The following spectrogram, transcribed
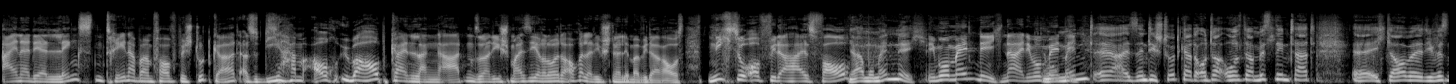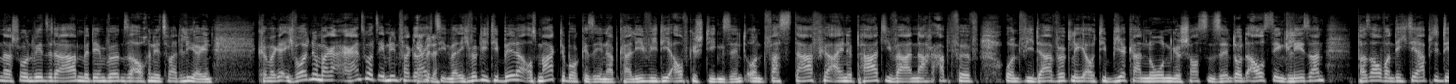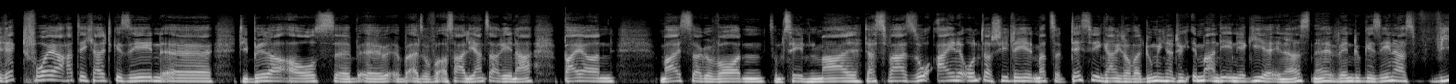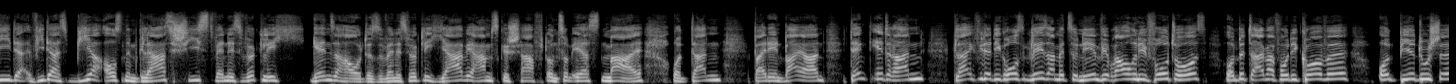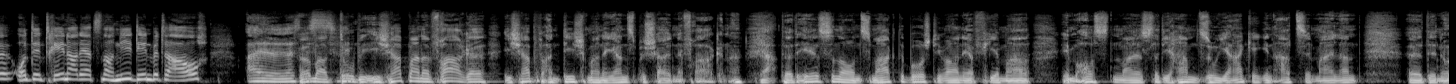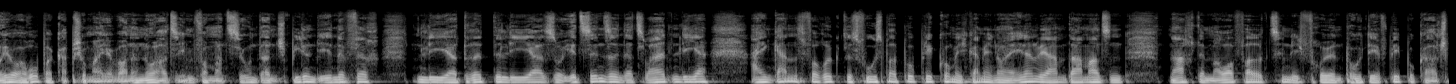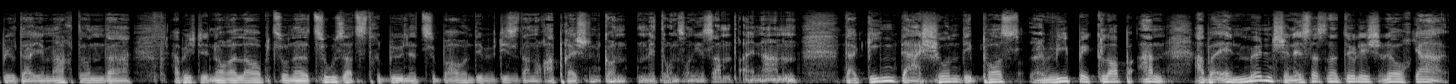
einer der längsten Trainer beim VfB Stuttgart. Also die haben auch überhaupt keinen langen Atem, sondern die schmeißen ihre Leute auch relativ schnell immer wieder raus. Nicht so oft wie der HSV. Ja, im Moment nicht. Im Moment nicht. Nein, im Moment, Im Moment äh, sind die Stuttgarter unter, unter Misslintat. Äh, ich glaube, die wissen da schon, wen sie da haben. Mit dem würden sie auch in die zweite Liga gehen. Können wir, ich wollte nur mal ganz kurz eben den Vergleich ja, ziehen, weil ich wirklich die Bilder aus Magdeburg gesehen habe, Kali, wie die aufgestiegen sind und was da für eine Party war nach Abpfiff und wie da wirklich auch die Bierkanonen geschossen sind und aus den Gläsern. Pass auf, und ich habe direkt vorher hatte ich halt gesehen, äh, die Bilder aus, äh, äh, also aus der Allianz Arena. Bayern Meister geworden zum zehnten Mal. Das war so eine unterschiedliche Matze. Deswegen kann ich doch, weil du mich natürlich immer an die Energie erinnerst, ne? wenn du gesehen hast, wie, da, wie das Bier aus einem Glas schießt, wenn es wirklich Gänsehaut ist, wenn es wirklich, ja, wir haben es geschafft und zum ersten Mal. Und dann bei den Bayern, denkt ihr dran, gleich wieder die großen Gläser mitzunehmen. Wir brauchen die Fotos und bitte einmal vor die Kurve und Bierdusche und den Trainer, der jetzt noch nie, den bitte auch auch. Also das Hör mal, ist, Tobi, ich habe mal eine Frage. Ich habe an dich mal eine ganz bescheidene Frage. Ne? Ja. Das erste noch uns Magdeburg, die waren ja viermal im Osten Meister. Die haben so ja gegen AC Mailand äh, den neue Europacup schon mal gewonnen. Nur als Information. Dann spielen die in der vierten Liga, dritte Liga. So, jetzt sind sie in der zweiten Liga. Ein ganz verrücktes Fußballpublikum. Ich kann mich noch erinnern, wir haben damals ein, nach dem Mauerfall ziemlich früh ein DFB-Pokalspiel da gemacht und da äh, habe ich dir noch erlaubt, so eine Zus Zusatztribüne zu bauen, die wir diese dann noch abrechnen konnten mit unseren Gesamteinnahmen. Da ging da schon die Post wie bekloppt an. Aber in München ist das natürlich auch, ja,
